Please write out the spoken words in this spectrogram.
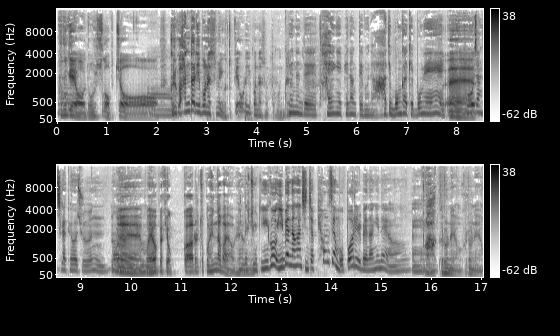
그러게요. 놓을 수가 없죠. 어. 그리고 한 달 입원했으면 이것도 꽤 오래 입원했었던 건데. 그랬는데 다행히 배낭 때문에 아, 이게 뭔가 이렇게 몸에 네. 보호 장치가 되어준. 어. 네, 뭐 에어백 효과를 조금 했나 봐요. 근데 배낭이. 지금 이거 이 배낭은 진짜 평생 못 버릴 배낭이네요. 예. 아, 그러네요. 그러네요.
